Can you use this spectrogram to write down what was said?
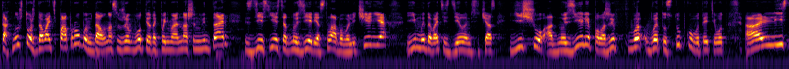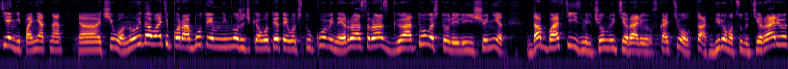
Так, ну что ж, давайте попробуем. Да, у нас уже, вот я так понимаю, наш инвентарь. Здесь есть одно зелье слабого лечения. И мы давайте сделаем сейчас еще одно зелье, положив в, в эту ступку вот эти вот а, листья непонятно а, чего. Ну и давайте поработаем немножечко вот этой вот штуковиной. Раз-раз, готово что ли или еще нет? Добавьте измельченную террарию в котел. Так, берем отсюда террарию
